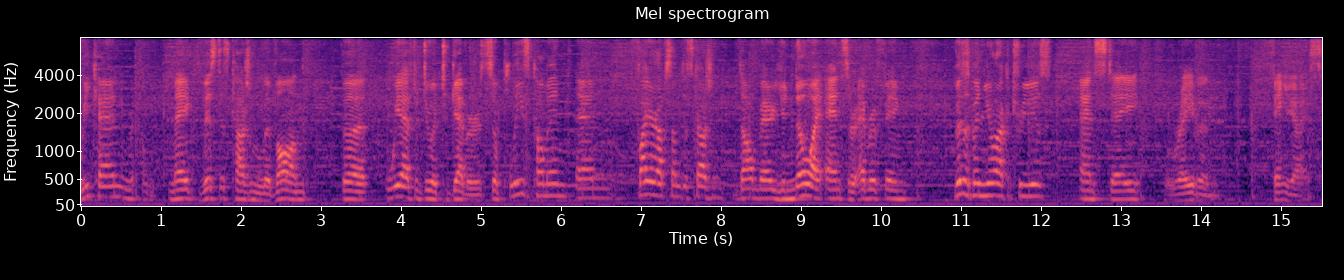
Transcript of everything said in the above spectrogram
We can make this discussion live on, but we have to do it together. So please comment and fire up some discussion down there. You know I answer everything. This has been your AkaTrios, and stay Raven. Thank you guys.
